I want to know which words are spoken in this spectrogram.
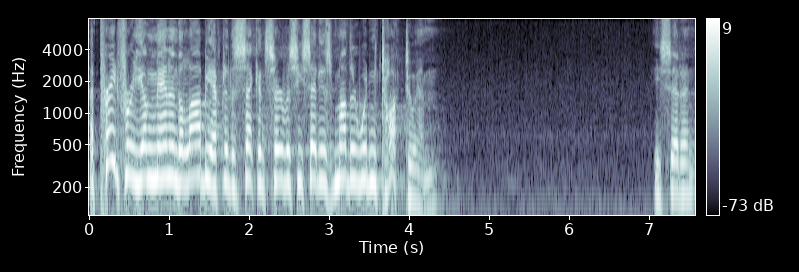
I prayed for a young man in the lobby after the second service. He said his mother wouldn't talk to him. He said, and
